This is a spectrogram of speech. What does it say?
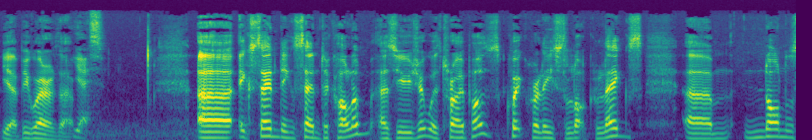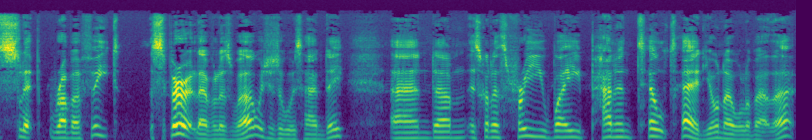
yeah, beware of that. Yes. Uh, extending centre column as usual with tripods, quick release lock legs, um, non-slip rubber feet, spirit level as well, which is always handy, and um, it's got a three-way pan and tilt head. You'll know all about that.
